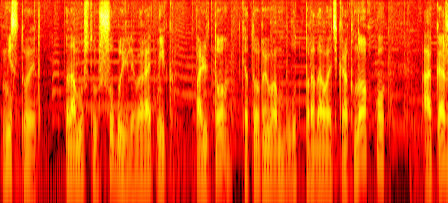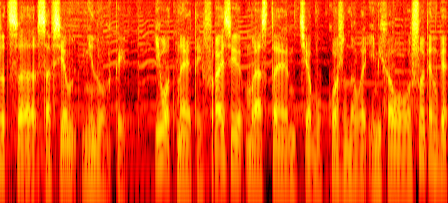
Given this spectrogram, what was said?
не стоит, потому что шуба или воротник, пальто, которые вам будут продавать как норку, окажется совсем не норкой. И вот на этой фразе мы оставим тему кожаного и мехового шопинга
